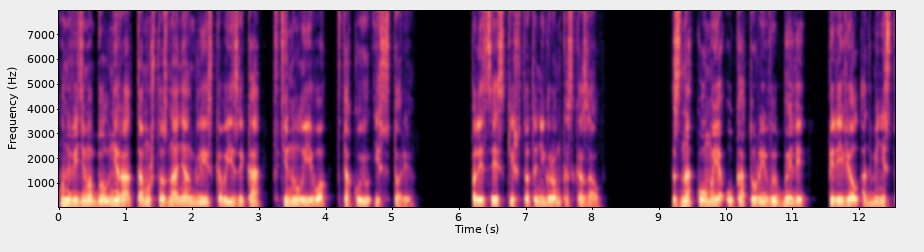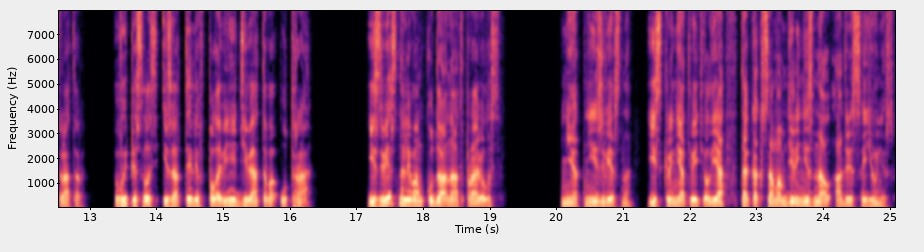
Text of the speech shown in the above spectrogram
Он, видимо, был не рад тому, что знание английского языка втянуло его в такую историю. Полицейский что-то негромко сказал. «Знакомая, у которой вы были», — перевел администратор, выписалась из отеля в половине девятого утра. Известно ли вам, куда она отправилась? Нет, неизвестно, искренне ответил я, так как в самом деле не знал адреса Юнис.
